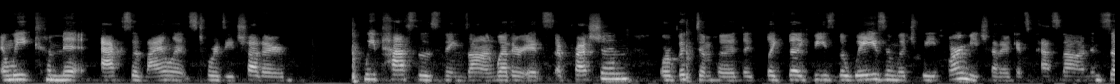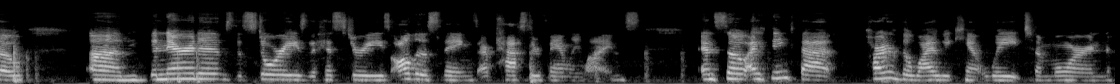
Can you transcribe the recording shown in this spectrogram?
and we commit acts of violence towards each other we pass those things on whether it's oppression or victimhood. Like like, like these the ways in which we harm each other gets passed on. And so um, the narratives the stories the histories all those things are passed through family lines. And so i think that part of the why we can't wait to mourn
